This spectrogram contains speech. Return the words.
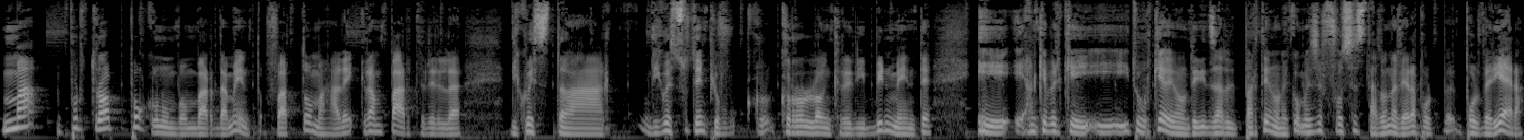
ma purtroppo con un bombardamento fatto male gran parte del, di, questa, di questo tempio fu, crollò incredibilmente e, e anche perché i, i, turchi avevano utilizzato il Partenone come se fosse stata una vera pol- polveriera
